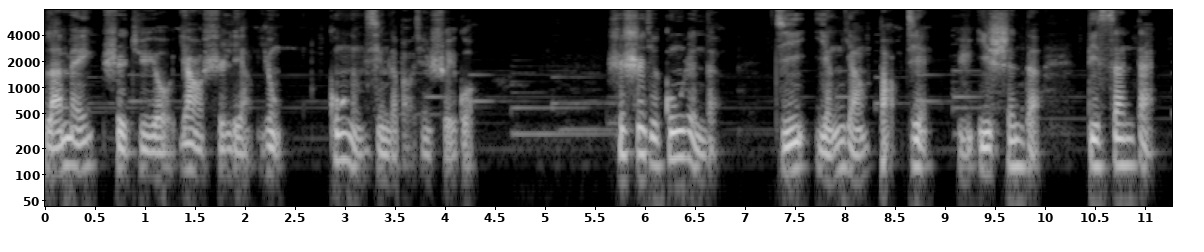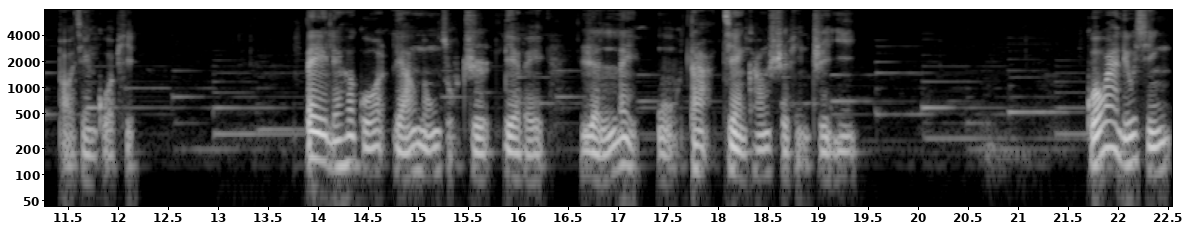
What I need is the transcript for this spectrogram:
蓝莓是具有药食两用功能性的保健水果，是世界公认的集营养保健于一身的第三代保健果品，被联合国粮农组织列为人类五大健康食品之一。国外流行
